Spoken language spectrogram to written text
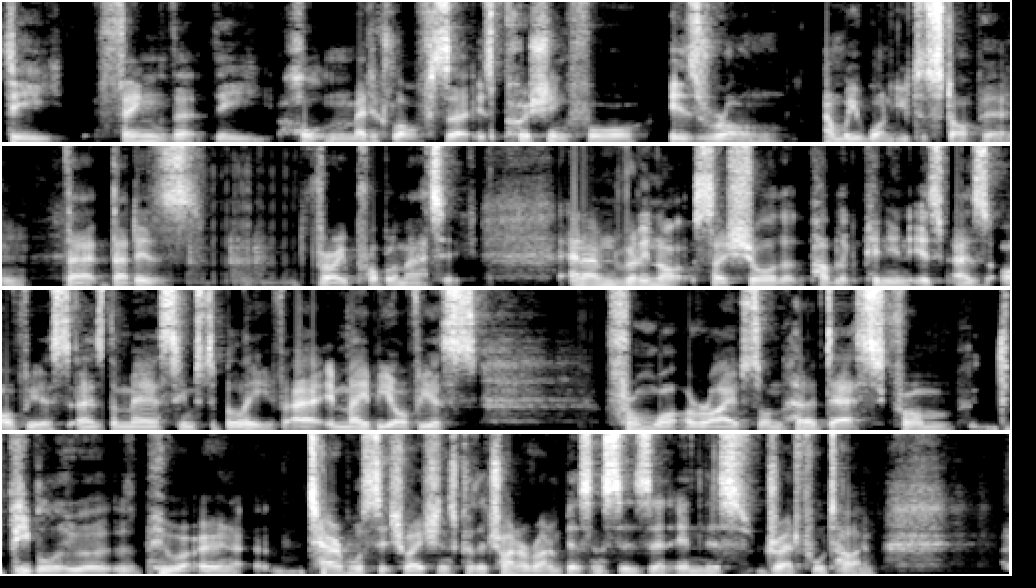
the thing that the Halton medical officer is pushing for is wrong and we want you to stop it. Mm-hmm. That that is very problematic. And I'm really not so sure that public opinion is as obvious as the mayor seems to believe. Uh, it may be obvious from what arrives on her desk from the people who are, who are in terrible situations because they're trying to run businesses in, in this dreadful time.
